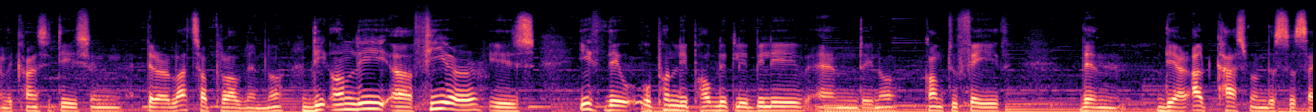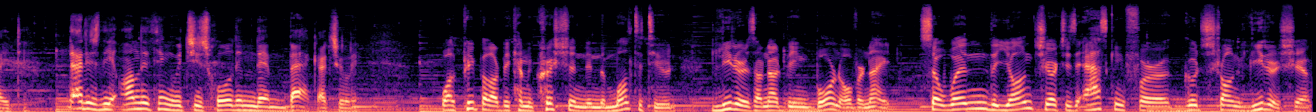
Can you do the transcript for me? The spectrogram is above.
and the constitution, there are lots of problems, no? The only uh, fear is if they openly, publicly believe and, you know, come to faith, then they are outcast from the society. That is the only thing which is holding them back, actually. While people are becoming Christian in the multitude, leaders are not being born overnight. So when the young church is asking for good, strong leadership,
